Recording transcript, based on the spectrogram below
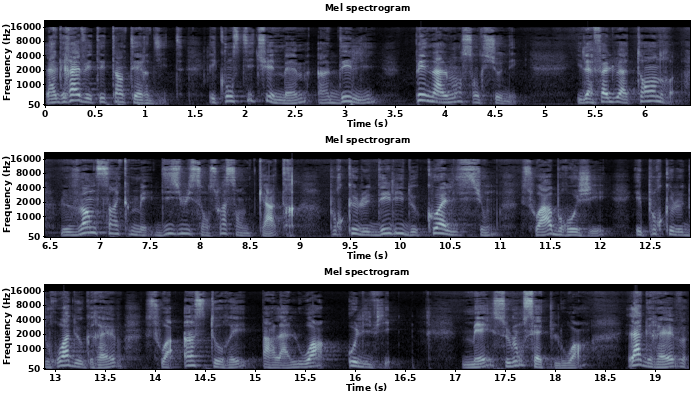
la grève était interdite et constituait même un délit pénalement sanctionné. Il a fallu attendre le 25 mai 1864 pour que le délit de coalition soit abrogé et pour que le droit de grève soit instauré par la loi Olivier. Mais selon cette loi, la grève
